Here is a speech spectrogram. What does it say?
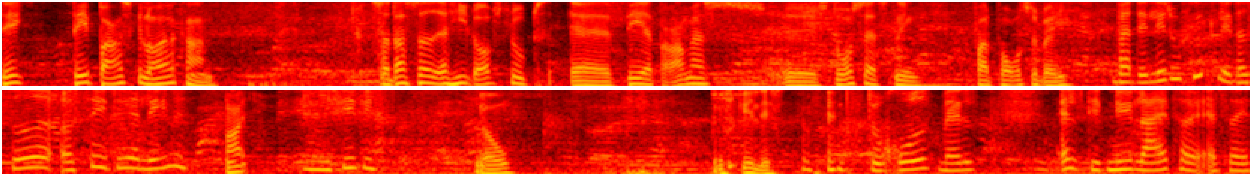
Det, det er barske løjer, Karen. Så der sad jeg helt opslugt af det er dramas øh, storsatsning fra et par år tilbage. Var det lidt uhyggeligt at sidde og se det alene Nej, i Fifi, jo. Måske lidt. mens du rodede med alt, alt dit nye legetøj? Altså,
